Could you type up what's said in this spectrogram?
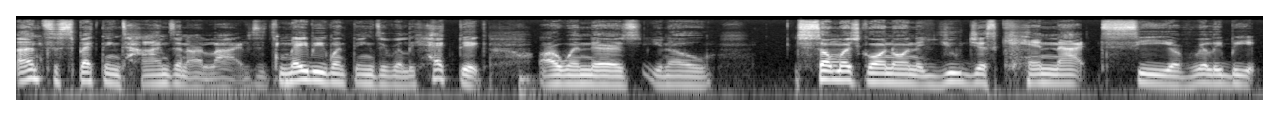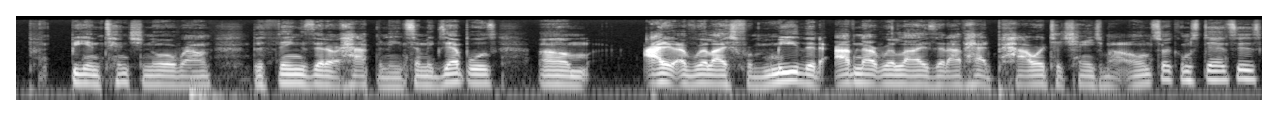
unsuspecting times in our lives. It's maybe when things are really hectic or when there's, you know, so much going on that you just cannot see or really be be intentional around the things that are happening. Some examples um, I, realized for me that I've not realized that I've had power to change my own circumstances.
